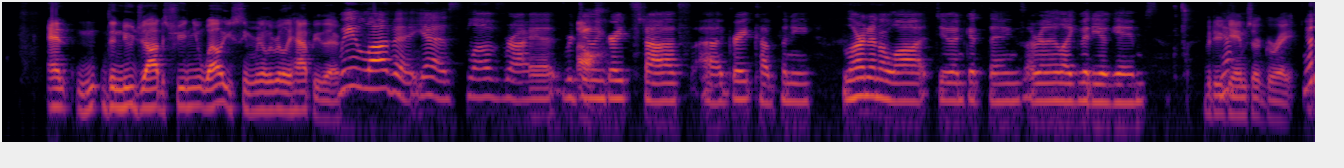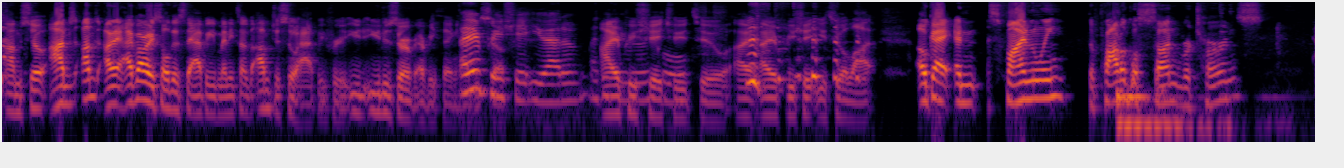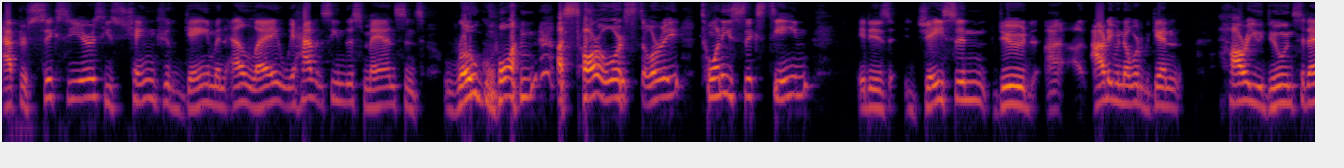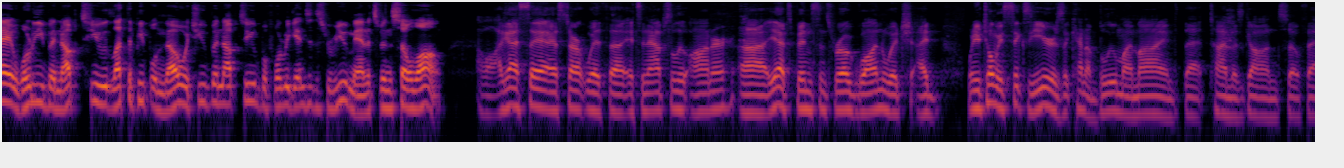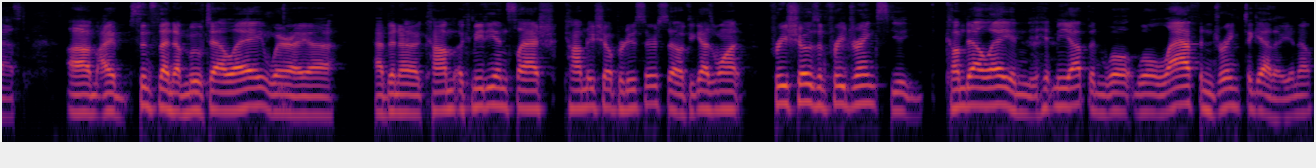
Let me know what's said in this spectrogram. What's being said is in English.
And the new job is treating you well. You seem really really happy there. We love it. Yes, love Riot. We're doing Oh. great stuff. Uh, great company. Learning a lot. Doing good things. I really like video games. Video yeah. games are great. I'm so I'm I'm I, I've already told this to Abby many times. I'm just so happy for you. You, you deserve everything. I Abby, so appreciate you, Adam. think I you're really appreciate you too. I, I appreciate you too a lot. Okay, and finally, the prodigal son returns. After six years, he's changed the game in LA. We haven't seen this man since Rogue One, a Star Wars story, 2016. It is Jason, dude. I, I don't even know where to begin. How are you doing today? What have you been up to? Let the people know what you've been up to before we get into this review, man. It's been so long. Well, I gotta say, I start with uh, it's an absolute honor. Uh, yeah, it's been since Rogue One, which I when you told me six years, it kind of blew my mind. That time has gone so fast. Um, I since then have moved to LA, where I uh, have been a com a comedian slash comedy show producer. So if you guys want free shows and free drinks, you come to LA and hit me up, and we'll we'll laugh and drink together. You know,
